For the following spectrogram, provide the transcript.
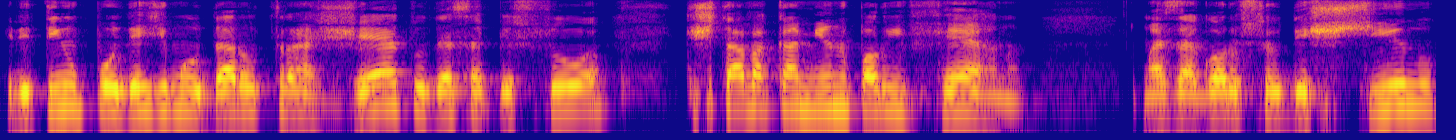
ele tem o poder de mudar o trajeto dessa pessoa que estava caminhando para o inferno, mas agora o seu destino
